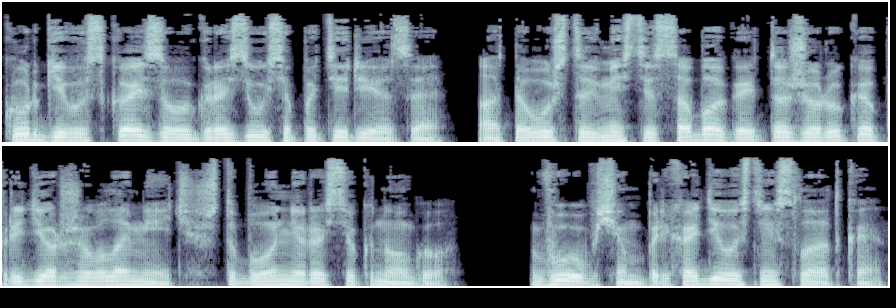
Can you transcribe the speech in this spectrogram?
Корги выскальзывал и грозился потеряться, от того, что вместе с собакой та же рука придерживала меч, чтобы он не рассек ногу. В общем, приходилось несладко.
